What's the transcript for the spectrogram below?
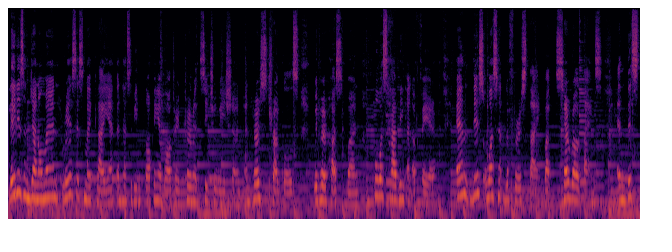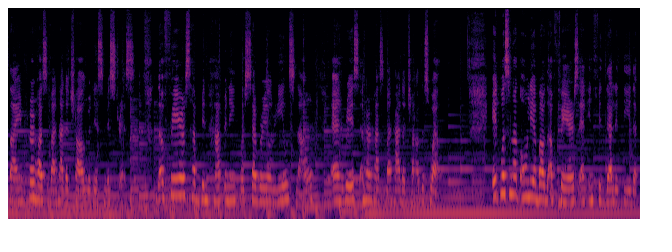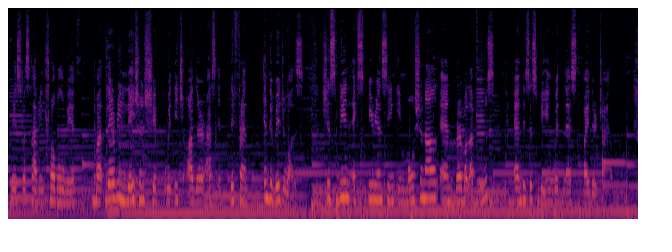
Ladies and gentlemen, Riz is my client and has been talking about her current situation and her struggles with her husband who was having an affair. And this wasn't the first time, but several times. And this time, her husband had a child with his mistress. The affairs have been happening for several years now, and Riz and her husband had a child as well. It was not only about the affairs and infidelity that Riz was having trouble with, but their relationship with each other as different individuals. She's been experiencing emotional and verbal abuse, and this is being witnessed by their child.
